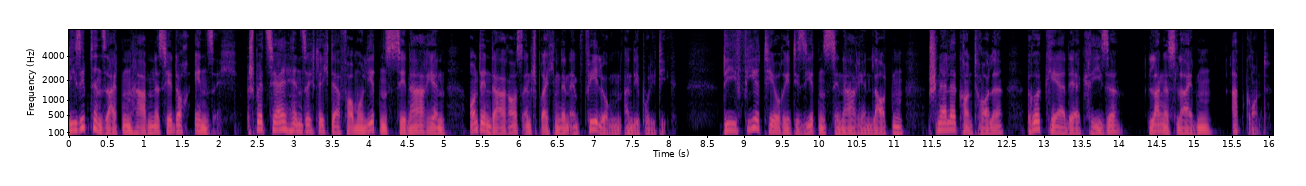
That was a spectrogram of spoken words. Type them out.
Die 17 Seiten haben es jedoch in sich, speziell hinsichtlich der formulierten Szenarien und den daraus entsprechenden Empfehlungen an die Politik. Die vier theoretisierten Szenarien lauten schnelle Kontrolle, Rückkehr der Krise, langes Leiden, Abgrund.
